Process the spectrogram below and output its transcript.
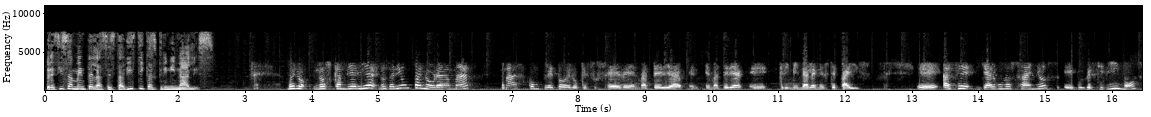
precisamente las estadísticas criminales? Bueno, nos cambiaría, nos daría un panorama más completo de lo que sucede en materia en, materia eh, criminal en este país. Eh, hace ya algunos años, pues decidimos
